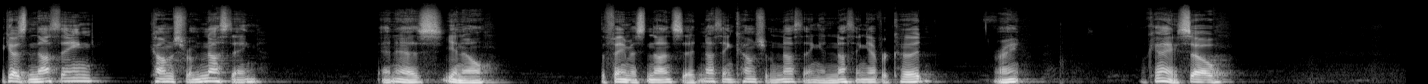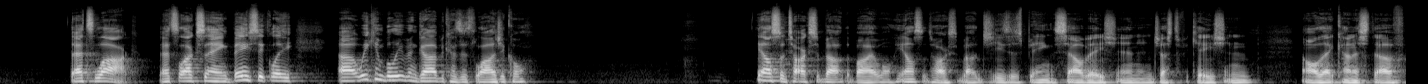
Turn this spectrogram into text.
because nothing comes from nothing. And as, you know, the famous nun said, nothing comes from nothing and nothing ever could, right? Okay, so that's Locke. That's Locke saying basically, uh, we can believe in God because it's logical. He also talks about the Bible. He also talks about Jesus being salvation and justification, all that kind of stuff.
